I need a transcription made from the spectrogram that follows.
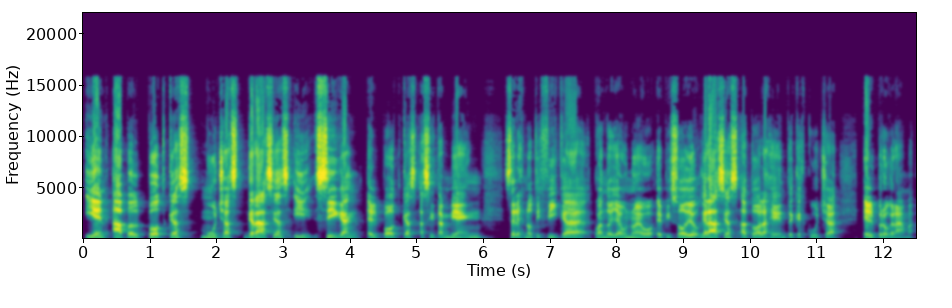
y en Apple Podcast, muchas gracias y sigan el podcast, así también se les notifica cuando haya un nuevo episodio. Gracias a toda la gente que escucha el programa.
